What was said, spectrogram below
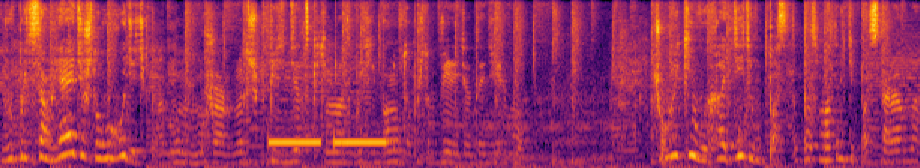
Вы представляете, что вы ходите по огромному шару? Это ж пиздец, каким надо быть ебанутым, чтобы верить в это дерьмо. Чуваки, вы ходите, вы пос посмотрите по сторонам.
